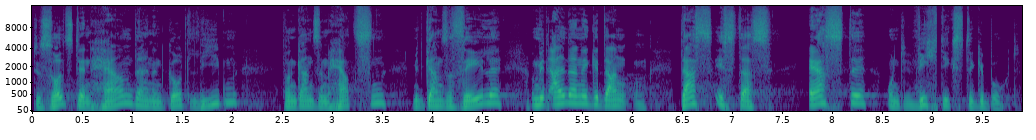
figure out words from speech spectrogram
Du sollst den Herrn, deinen Gott, lieben von ganzem Herzen, mit ganzer Seele und mit all deinen Gedanken. Das ist das erste und wichtigste Gebot.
